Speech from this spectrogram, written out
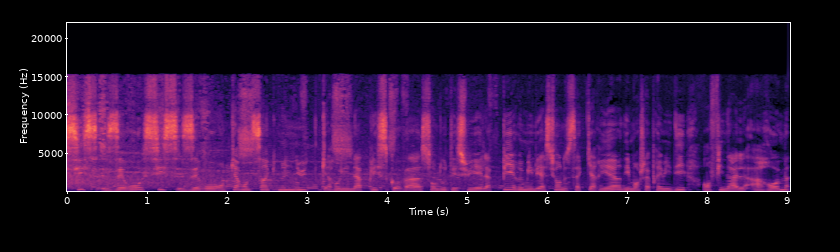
6-0, 6-0 en 45 minutes. Carolina Pliskova a sans doute essuyé la pire humiliation de sa carrière dimanche après-midi en finale à Rome.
